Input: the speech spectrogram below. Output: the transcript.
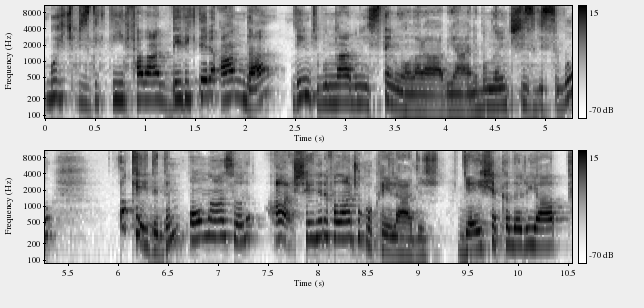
bu hiç bizlik değil falan dedikleri anda dedim ki bunlar bunu istemiyorlar abi yani bunların çizgisi bu. Okey dedim. Ondan sonra aa, şeyleri falan çok okeylerdir. Gay şakaları yap,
